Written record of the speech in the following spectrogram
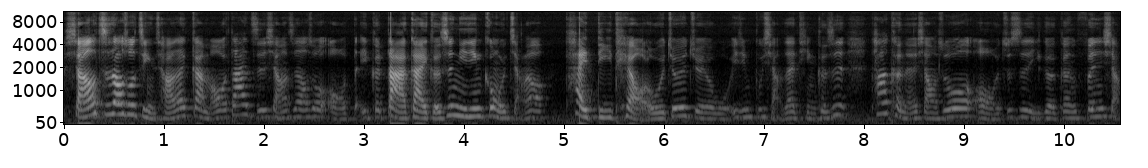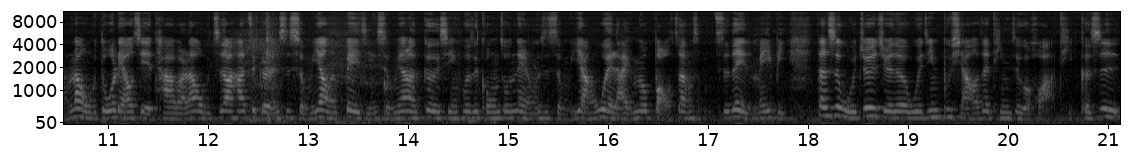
想要知道说警察在干嘛，我大概只是想要知道说，哦，一个大概。可是你已经跟我讲到太低调了，我就会觉得我已经不想再听。可是他可能想说，哦，就是一个跟分享，让我多了解他吧，让我知道他这个人是什么样的背景、什么样的个性，或是工作内容是什么样，未来有没有保障什么之类的，maybe。但是我就会觉得我已经不想要再听这个话题。可是，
